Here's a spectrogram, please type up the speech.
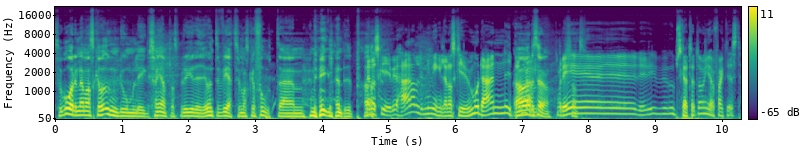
Så går det när man ska vara ungdomlig som Jämtlands bryggeri och inte vet hur man ska fota en New England-IPA. Men de skriver ju här aldrig New England, de skriver modern IPA. Ja det den. ser de. Och det är, det är uppskattat att de gör faktiskt.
